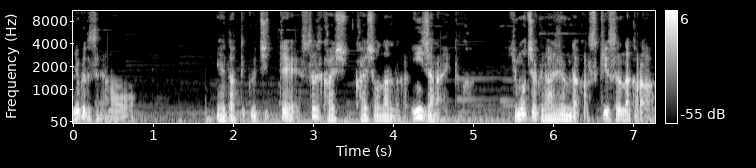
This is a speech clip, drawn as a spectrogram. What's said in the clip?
よくですね、あの、いや、だって愚痴ってストレス解消解消になるんだからいいじゃないとか、気持ちよくなれるんだから、スッキリするんだから、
